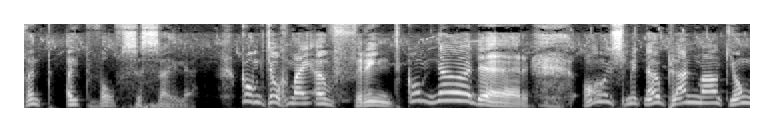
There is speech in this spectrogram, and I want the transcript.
wind uit wolf se seile. Kom tog my ou vriend, kom nader. Ons moet nou plan maak, jong.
